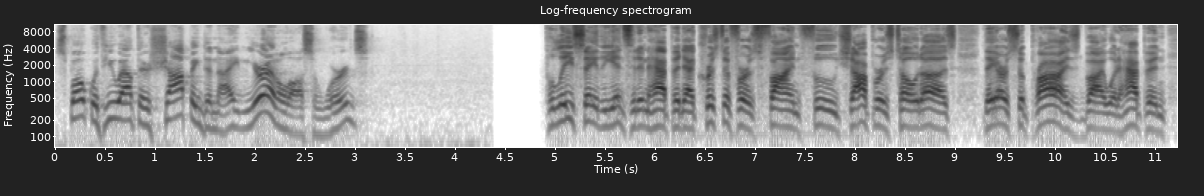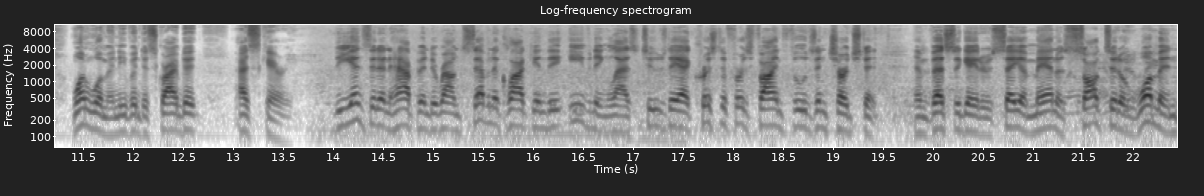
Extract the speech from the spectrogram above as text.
spoke with you out there shopping tonight, and you're at a loss of words. Police say the incident happened at Christopher's Fine Food. Shoppers told us they are surprised by what happened. One woman even described it as scary. The incident happened around 7 o'clock in the evening last Tuesday at Christopher's Fine Foods in Churchton. Investigators say a man assaulted a woman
